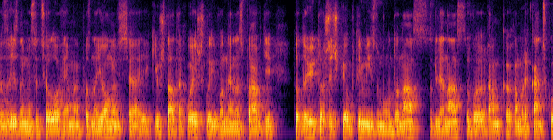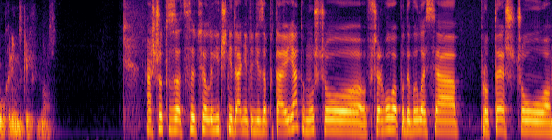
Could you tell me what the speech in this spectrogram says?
з різними соціологіями познайомився, які в Штатах вийшли, і вони насправді додають трошечки оптимізму до нас для нас в рамках американсько-українських відносин. А що це за соціологічні дані? Тоді запитаю я, тому що вчергове подивилася про те, що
